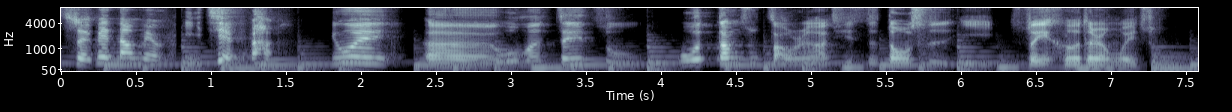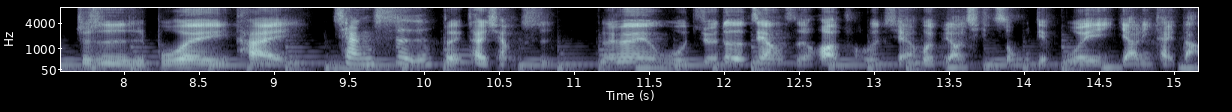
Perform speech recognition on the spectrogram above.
随便到没有意见吧？因为呃，我们这一组，我当初找人啊，其实都是以随和的人为主，就是不会太强势，对太强势，因为我觉得这样子的话，讨论起来会比较轻松一点，不会压力太大，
